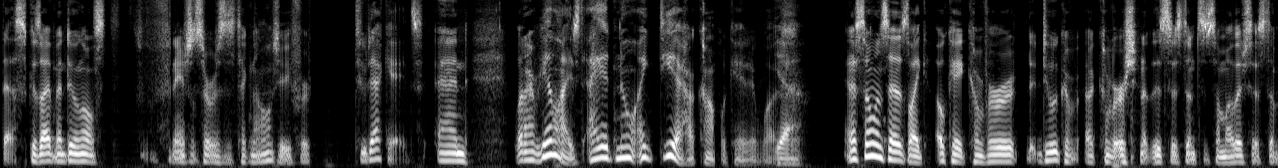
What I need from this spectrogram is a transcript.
this because I've been doing all financial services technology for two decades, and what I realized I had no idea how complicated it was. Yeah. And if someone says like, okay, convert, do a, a conversion of this system to some other system,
